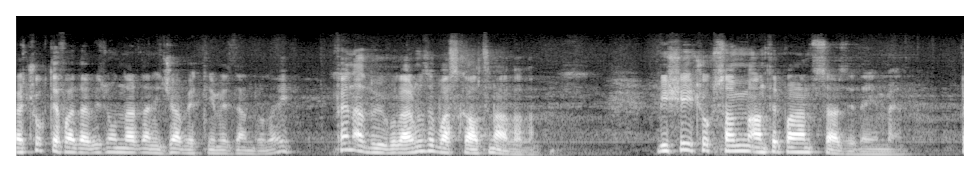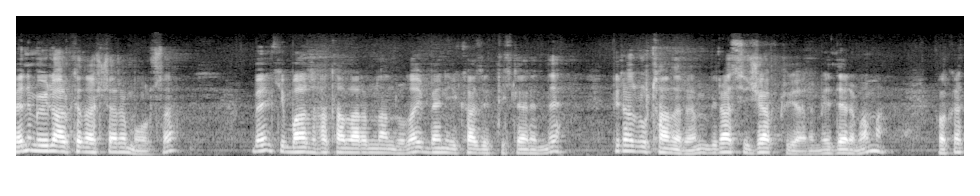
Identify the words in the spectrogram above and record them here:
Ve çok defa da biz onlardan icap ettiğimizden dolayı fena duygularımızı baskı altına alalım. Bir şeyi çok samimi antiparantez arz edeyim ben. Benim öyle arkadaşlarım olsa belki bazı hatalarımdan dolayı beni ikaz ettiklerinde biraz utanırım, biraz icap duyarım, ederim ama Fakat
